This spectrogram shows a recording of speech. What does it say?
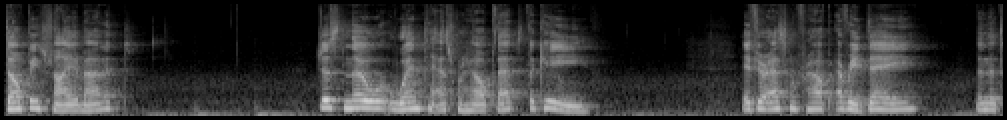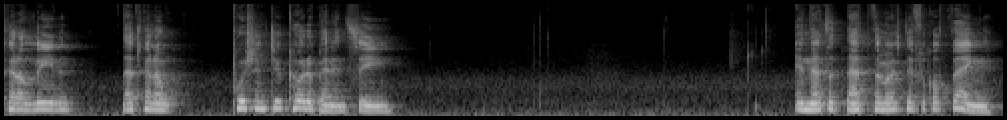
Don't be shy about it. Just know when to ask for help. That's the key. If you're asking for help every day, then that's going to lead, that's going to push into codependency. And that's, a, that's the most difficult thing.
